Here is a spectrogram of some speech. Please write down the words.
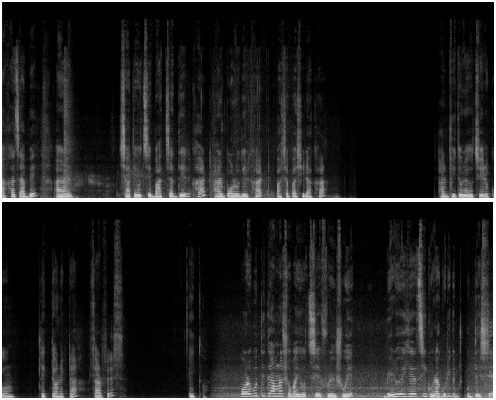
রাখা যাবে। আর সাথে হচ্ছে বাচ্চাদের খাট আর বড়দের খাট পাশাপাশি রাখা। আর ভিতরে হচ্ছে এরকম দেখতে অনেকটা সারফেস এই তো। পরবর্তীতে আমরা সবাই হচ্ছে ফ্রেশ হয়ে বের হয়ে গিয়েছি ঘোরাঘুরির উদ্দেশ্যে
